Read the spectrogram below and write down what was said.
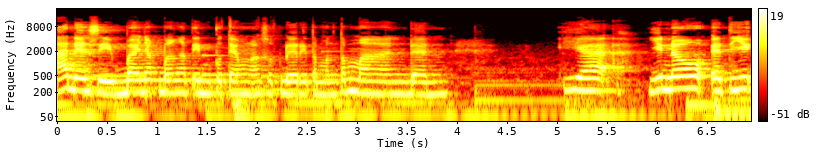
Ada sih banyak banget input yang masuk dari teman-teman dan ya you know if you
